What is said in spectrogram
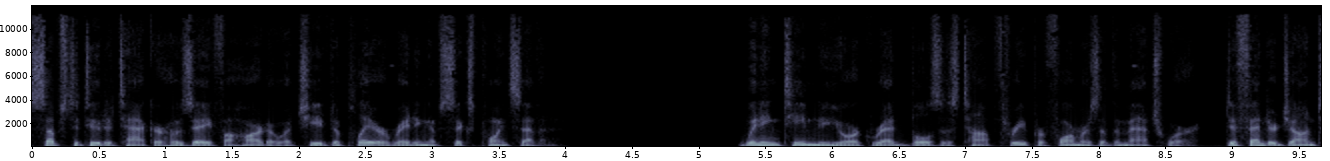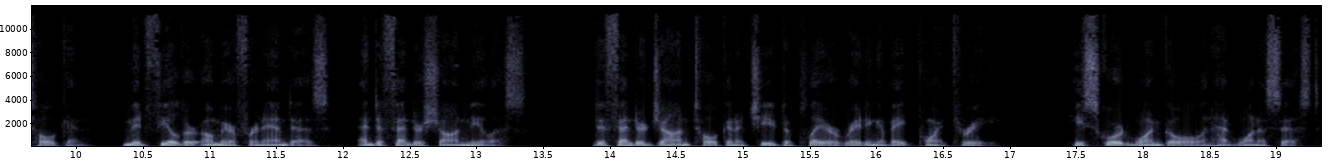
Substitute attacker Jose Fajardo achieved a player rating of 6.7. Winning team New York Red Bulls' top three performers of the match were defender John Tolkin, midfielder Omir Fernandez, and defender Sean Nealis. Defender John Tolkin achieved a player rating of 8.3. He scored one goal and had one assist.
